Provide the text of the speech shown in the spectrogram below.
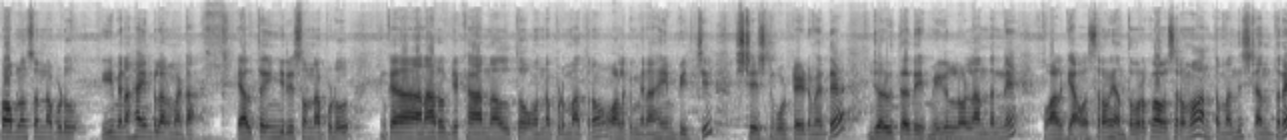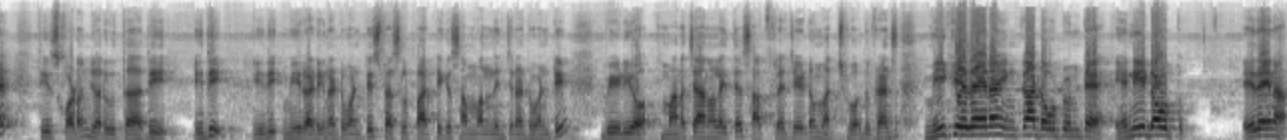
ప్రాబ్లమ్స్ ఉన్నప్పుడు ఈ మినహాయింపులు అనమాట హెల్త్ ఇంజరీస్ ఉన్నప్పుడు ఇంకా అనారోగ్య కారణాలతో ఉన్నప్పుడు మాత్రం వాళ్ళకి మినహాయింపు ఇచ్చి స్టేషన్ కొట్టేయడం అయితే జరుగుతుంది. మిగిలిన వాళ్ళందరినీ వాళ్ళకి అవసరం ఎంతవరకు అవసరమో అంతమంది స్ట్రెంత్ని తీసుకోవడం జరుగుతుంది. ఇది ఇది మీరు అడిగినటువంటి స్పెషల్ పార్టీకి సంబంధించినటువంటి వీడియో. మన ఛానల్ అయితే సబ్స్క్రైబ్ చేయడం మర్చిపోవద్దు ఫ్రెండ్స్ మీకు ఏదైనా ఇంకా డౌట్ ఉంటే ఎనీ డౌట్ ఏదైనా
